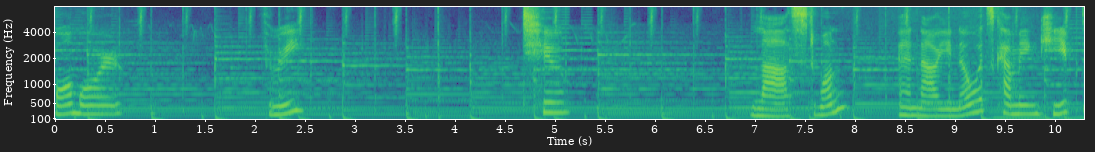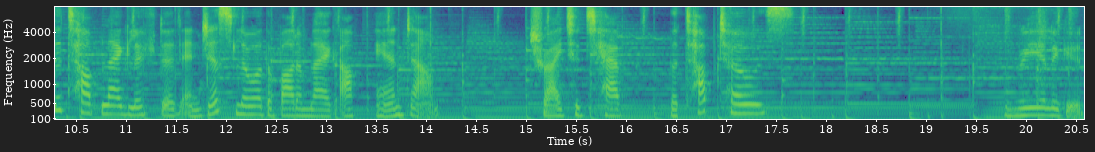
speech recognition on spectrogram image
Four more. Three, two, last one. And now you know what's coming. Keep the top leg lifted and just lower the bottom leg up and down. Try to tap the top toes. Really good.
